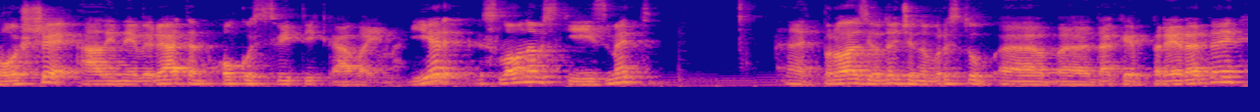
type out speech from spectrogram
loše, ali nevjerojatan oko svih tih kava ima. Jer slonovski izmet prolazi određenu vrstu dakle, prerade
